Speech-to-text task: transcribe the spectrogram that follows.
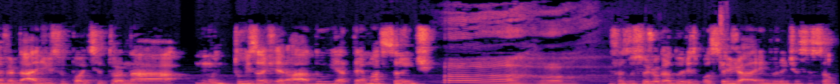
Na verdade, isso pode se tornar muito exagerado e até maçante. E fazer os seus jogadores bocejarem durante a sessão.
